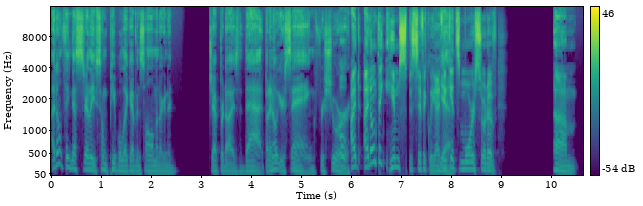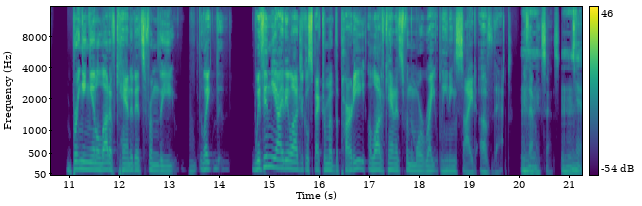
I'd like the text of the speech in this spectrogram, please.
I don't think necessarily some people like Evan Solomon are going to jeopardize that, but I know what you're saying for sure. Oh, I, I don't think him specifically. I think it's more sort of um, bringing in a lot of candidates from the like within the ideological spectrum of the party, a lot of candidates from the more right leaning side of that. If that Mhm. makes sense, Mhm. Yeah.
